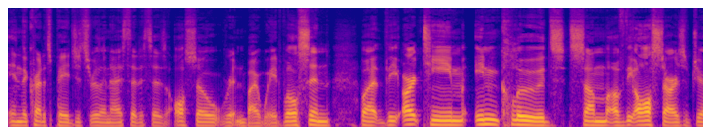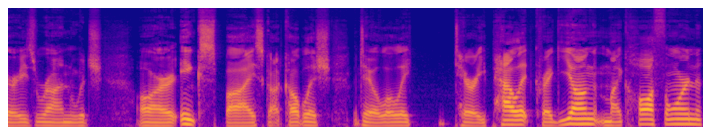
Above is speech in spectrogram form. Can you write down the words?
in the credits page it's really nice that it says also written by wade wilson but the art team includes some of the all-stars of gerry's run which are inks by scott koblish Matteo lolli Terry Pallot, Craig Yeung, Mike Hawthorne,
